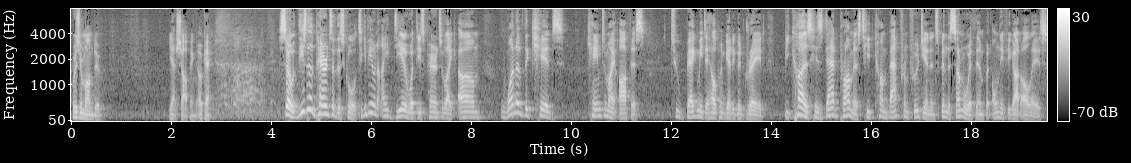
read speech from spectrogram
What does your mom do? Yeah, shopping. Okay. So these are the parents of the school. To give you an idea of what these parents are like, um, one of the kids came to my office to beg me to help him get a good grade because his dad promised he'd come back from Fujian and spend the summer with him, but only if he got all A's.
